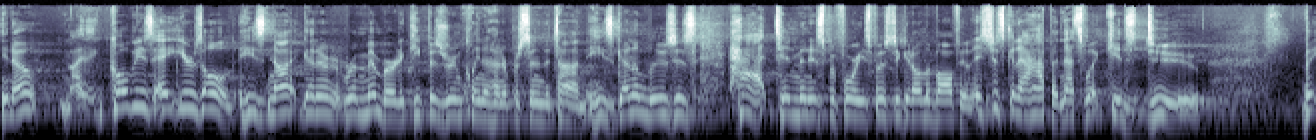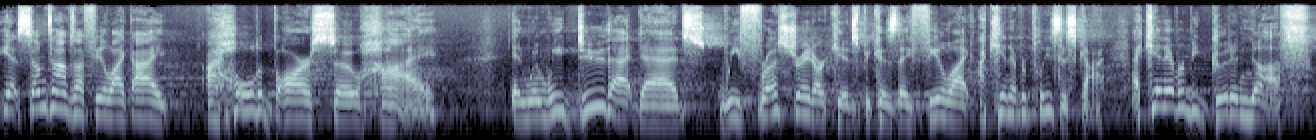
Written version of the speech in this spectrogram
You know, my, Colby's eight years old. He's not going to remember to keep his room clean 100% of the time. He's going to lose his hat 10 minutes before he's supposed to get on the ball field. It's just going to happen. That's what kids do. But yet, sometimes I feel like I, I hold a bar so high. And when we do that, dads, we frustrate our kids because they feel like, I can't ever please this guy. I can't ever be good enough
